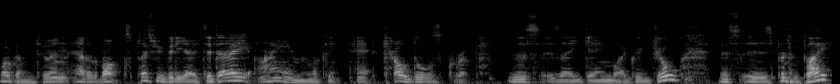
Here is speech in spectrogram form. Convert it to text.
Welcome to an out of the box playthrough video. Today I am looking at Galdor's Grip. This is a game by Greg Jewell. This is print and play.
